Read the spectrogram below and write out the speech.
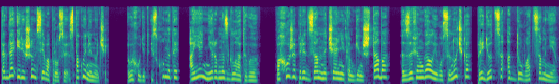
Тогда и решим все вопросы. Спокойной ночи». Выходит из комнаты, а я нервно сглатываю. Похоже, перед замначальником генштаба За фингал его сыночка придется отдуваться мне.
